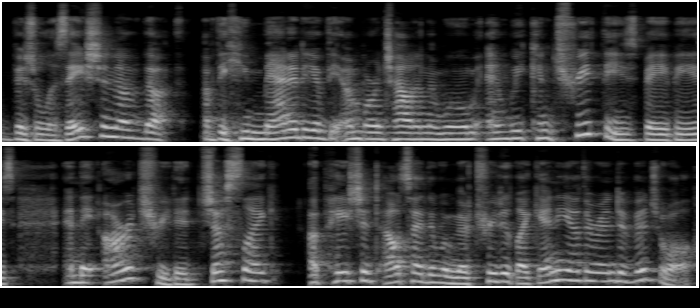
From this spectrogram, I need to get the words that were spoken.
visualization of the, of the humanity of the unborn child in the womb. And we can treat these babies and they are treated just like a patient outside the womb. They're treated like any other individual.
